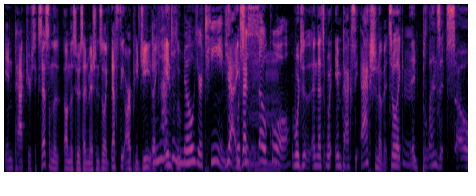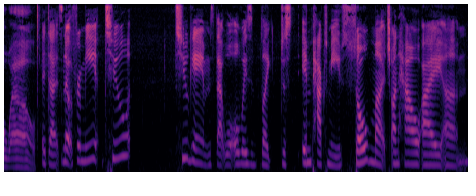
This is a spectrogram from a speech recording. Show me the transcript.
impact your success on the on the suicide mission so like that's the rpg like and you have to know your team. Yeah, Which is so cool. which is and that's what impacts the action of it so like Mm-hmm. it blends it so well It does. No, for me, two two games that will always like just impact me so much on how I um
